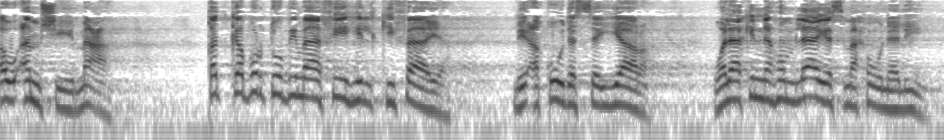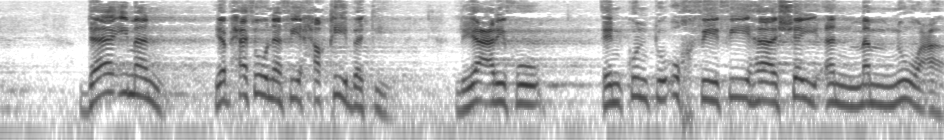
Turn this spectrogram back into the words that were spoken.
أو أمشي معه. قد كبرت بما فيه الكفاية لأقود السيارة ولكنهم لا يسمحون لي. دائما يبحثون في حقيبتي ليعرفوا إن كنت أخفي فيها شيئا ممنوعا.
